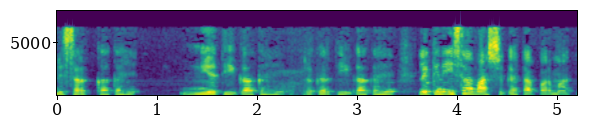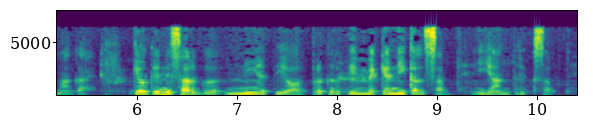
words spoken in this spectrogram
निसर्ग का कहें, नियति का कहें, प्रकृति का कहें, लेकिन ईसा वाष्य कहता परमात्मा का है, क्योंकि निसर्ग, नियति और प्रकृति मैकेनिकल शब्द है, यांत्रिक शब्द है।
